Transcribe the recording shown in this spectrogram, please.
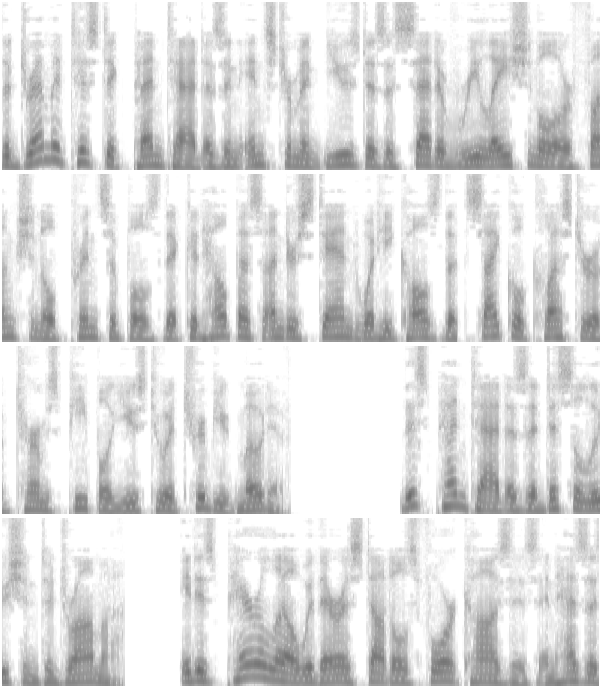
The dramatistic pentad is an instrument used as a set of relational or functional principles that could help us understand what he calls the cycle cluster of terms people use to attribute motive. This pentad is a dissolution to drama. It is parallel with Aristotle's four causes and has a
